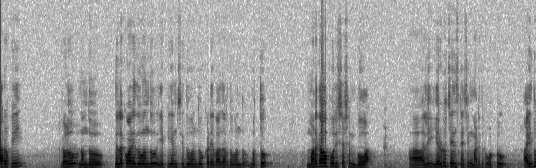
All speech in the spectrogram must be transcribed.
ಆರೋಪಿಗಳು ನಮ್ಮದು ತಿಲಕ್ವಾಡಿದು ಒಂದು ಎ ಪಿ ಎಂ ಸಿದು ಒಂದು, ಕಡೆ ಬಾಜಾರ್ದು ಒಂದು ಮತ್ತು ಮಡಗಾವ್ ಪೊಲೀಸ್ ಸ್ಟೇಷನ್ ಗೋವಾ. ಅಲ್ಲಿ ಎರಡು ಚೈನ್ ಸ್ನ್ಯಾಚಿಂಗ್ ಮಾಡಿದರು. ಒಟ್ಟು ಐದು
